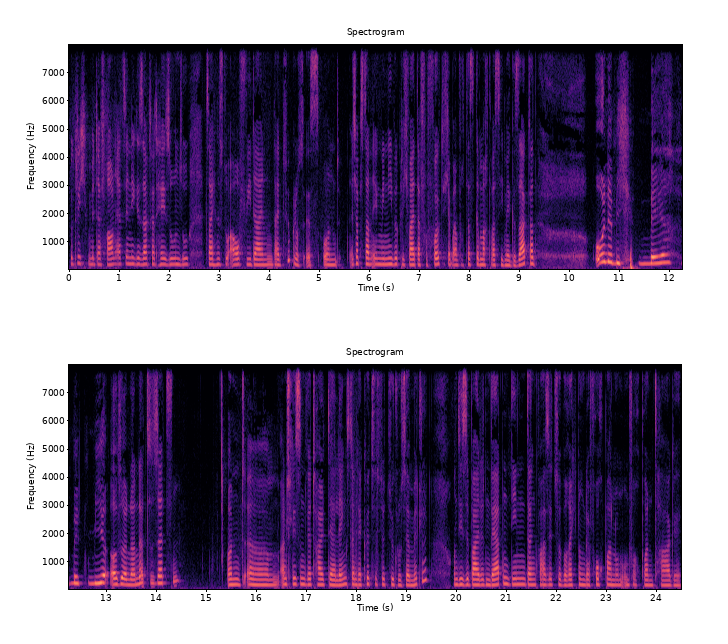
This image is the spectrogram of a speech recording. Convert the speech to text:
Wirklich mit der Frauenärztin, die gesagt hat, hey, so und so zeichnest du auf, wie dein, dein Zyklus ist. Und ich habe es dann irgendwie nie wirklich weiter verfolgt. Ich habe einfach das gemacht, was sie mir gesagt hat ohne mich mehr mit mir auseinanderzusetzen. Und ähm, anschließend wird halt der längste und der kürzeste Zyklus ermittelt. Und diese beiden Werten dienen dann quasi zur Berechnung der fruchtbaren und unfruchtbaren Tage.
